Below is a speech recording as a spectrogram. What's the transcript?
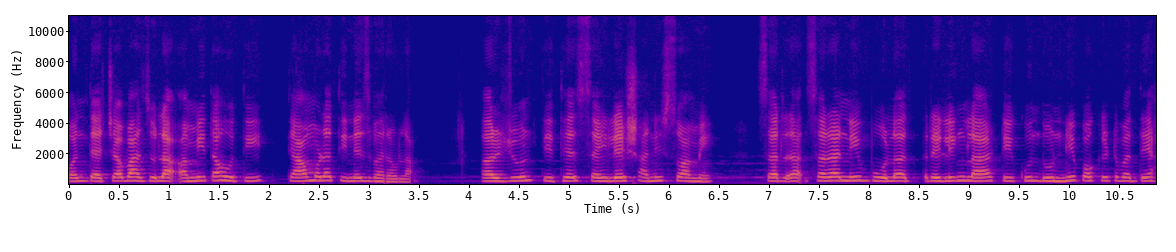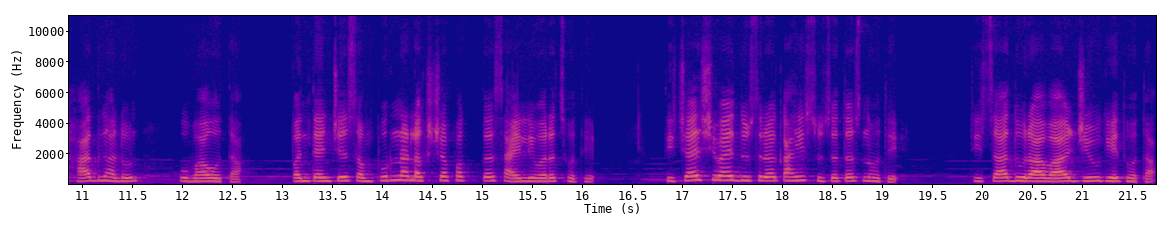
पण त्याच्या बाजूला अमिता होती त्यामुळं तिनेच भरवला. अर्जुन तिथेच शैलेश आणि स्वामी सर सरांनी बोलत रेलिंगला टेकून दोन्ही पॉकेटमध्ये हात घालून उभा होता. पण त्यांचे संपूर्ण लक्ष फक्त सायलीवरच होते. तिच्याशिवाय दुसरं काही सुचतच नव्हते. तिचा दुरावा जीव घेत होता.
